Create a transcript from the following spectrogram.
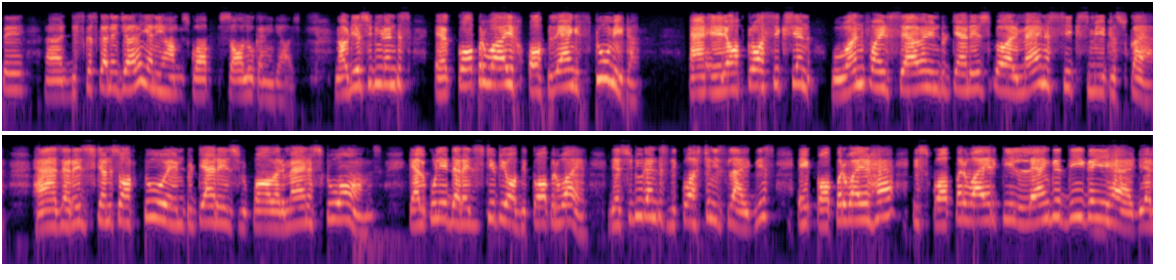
पे डिस्कस करने जा रहे हैं यानी हम इसको आप सॉल्व करेंगे आज now dear students a copper wire of length 2 meter and area of cross section 1.7 into 10 raised power minus 6 meter square has a resistance of 2 into 10 raised power minus 2 ohms. Calculate the resistivity of the copper wire. Dear students, the question is like this. एक copper wire है इस copper wire की length दी गई है Dear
